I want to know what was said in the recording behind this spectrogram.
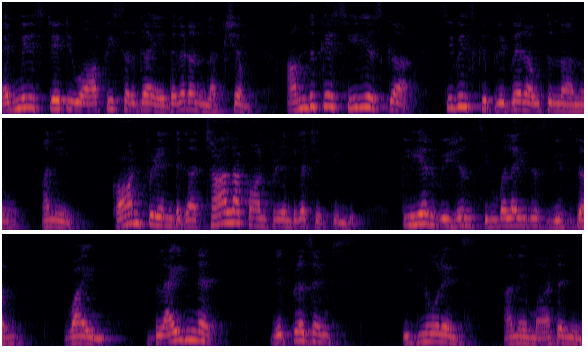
అడ్మినిస్ట్రేటివ్ ఆఫీసర్గా ఎదగడం లక్ష్యం. అందుకే సీరియస్గా సివిల్స్కి ప్రిపేర్ అవుతున్నాను అని కాన్ఫిడెంట్గా చాలా కాన్ఫిడెంట్గా చెప్పింది. Clear vision symbolises wisdom while blindness represents ignorance. అనే మాటని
